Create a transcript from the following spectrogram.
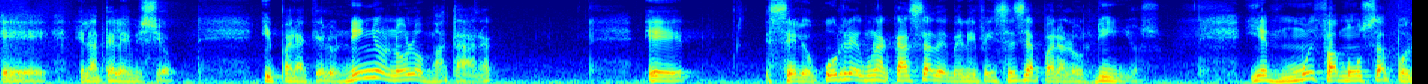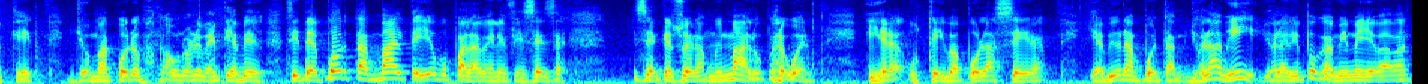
eh, en la televisión. Y para que los niños no los mataran, eh, se le ocurre una casa de beneficencia para los niños y es muy famosa porque yo me acuerdo porque a uno le metía bien, si te portas mal te llevo para la beneficencia. Dicen que eso era muy malo, pero bueno. Y era, usted iba por la acera y había una puerta, yo la vi, yo la vi porque a mí me llevaban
